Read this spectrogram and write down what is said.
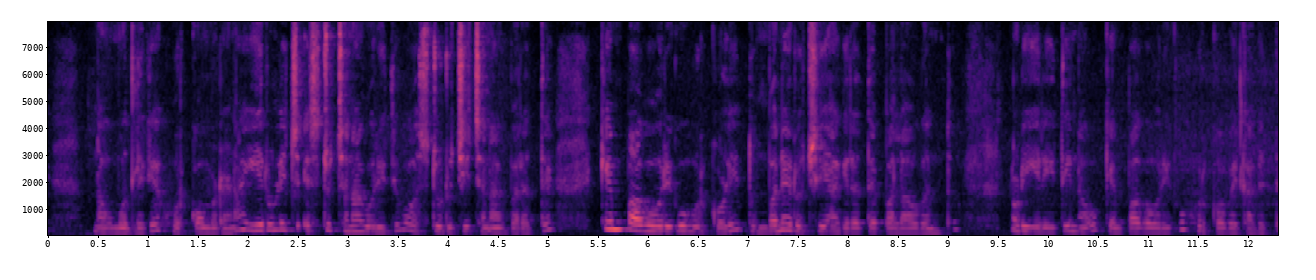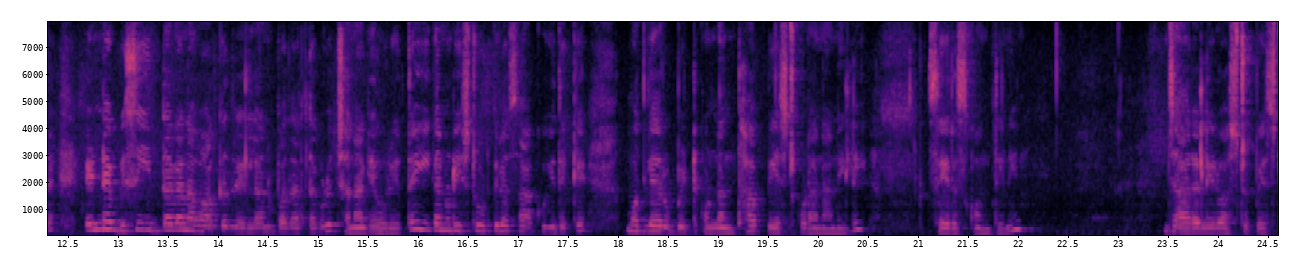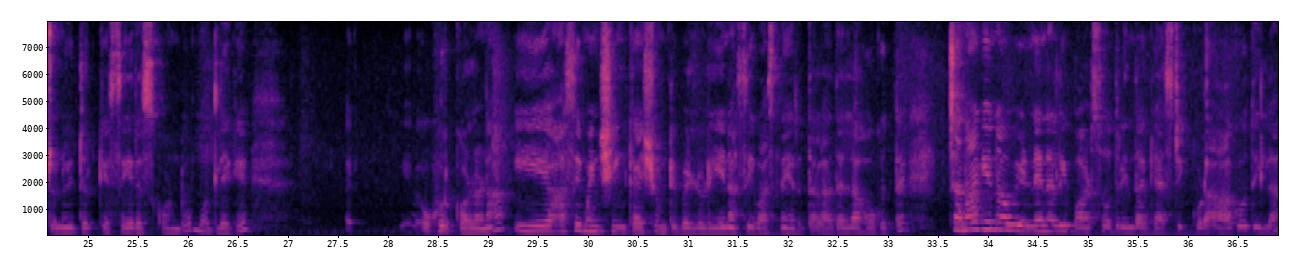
ನಾವು ಮೊದಲಿಗೆ ಹುರ್ಕೊಂಬಿಡೋಣ. ಈರುಳ್ಳಿ ಎಷ್ಟು ಚೆನ್ನಾಗಿ ಹುರಿತೀವೋ ಅಷ್ಟು ರುಚಿ ಚೆನ್ನಾಗಿ ಬರುತ್ತೆ. ಕೆಂಪಾಗೋವರೆಗೂ ಹುರ್ಕೊಳ್ಳಿ ತುಂಬಾ ರುಚಿಯಾಗಿರುತ್ತೆ ಪಲಾವ್ಗಂತೂ. ನೋಡಿ, ಈ ರೀತಿ ನಾವು ಕೆಂಪಾಗೋವರೆಗೂ ಹುರ್ಕೋಬೇಕಾಗುತ್ತೆ. ಎಣ್ಣೆ ಬಿಸಿ ಇದ್ದಾಗ ನಾವು ಹಾಕಿದ್ರೆ ಎಲ್ಲನೂ ಪದಾರ್ಥಗಳು ಚೆನ್ನಾಗೇ ಹುರಿಯುತ್ತೆ ಈಗ ನೋಡಿ, ಇಷ್ಟು ಹುರಿದಿರೋ ಸಾಕು. ಇದಕ್ಕೆ ಮೊದಲೇ ರುಬ್ಬಿಟ್ಕೊಂಡಂತಹ ಪೇಸ್ಟ್ ಕೂಡ ನಾನಿಲ್ಲಿ ಸೇರಿಸ್ಕೊತೀನಿ. ಜಾರಲ್ಲಿರೋ ಅಷ್ಟು ಪೇಸ್ಟನ್ನು ಇದಕ್ಕೆ ಸೇರಿಸ್ಕೊಂಡು ಮೊದಲಿಗೆ ಹುರ್ಕೊಳ್ಳೋಣ. ಈ ಹಸಿಮೆಣ್ಸಿನ್ಕಾಯಿ, ಶುಂಠಿ, ಬೆಳ್ಳುಳ್ಳಿ, ಏನು ಹಸಿ ವಾಸನೆ ಇರುತ್ತಲ್ಲ, ಅದೆಲ್ಲ ಹೋಗುತ್ತೆ. ಚೆನ್ನಾಗಿ ನಾವು ಎಣ್ಣೆಯಲ್ಲಿ ಬಾಡಿಸೋದ್ರಿಂದ ಗ್ಯಾಸ್ಟ್ರಿಕ್ ಕೂಡ ಆಗೋದಿಲ್ಲ.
